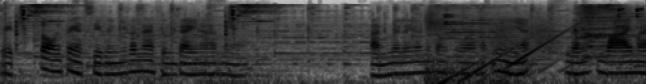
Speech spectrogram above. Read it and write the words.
เบ็ดซอยแปดสิบอย่างนี้ก็น่าสนใจนะครับเนี่ยหันไปเลยไม่ต้องกลัวครับอย่างเงี้ยแบงวายมา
